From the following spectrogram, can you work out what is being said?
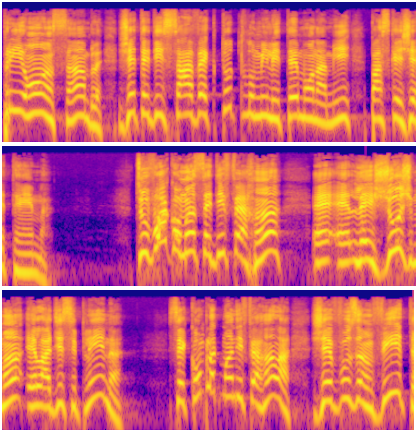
prions ensemble. Je te dis ça avec toute l'humilité, mon ami, parce que je t'aime. Tu vois comment c'est différent, eh, eh, les jugements et la discipline? c'est complètement différent là. Je vous invite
